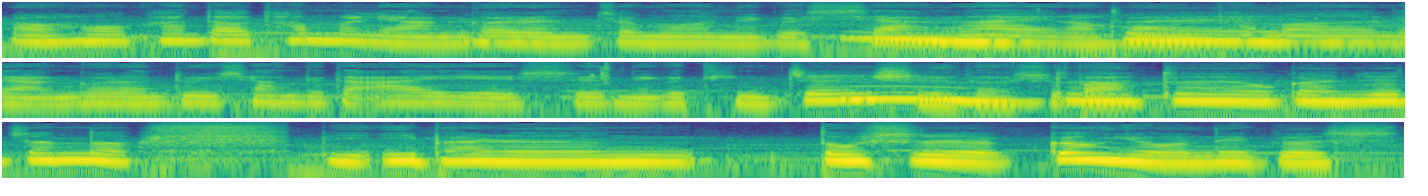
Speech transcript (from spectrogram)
然后看到他们两个人这么那个相爱，嗯然后他们两个人对上帝的爱也是那个挺真实的，嗯是吧？对对，我感觉真的比一般人都是更有那个是。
